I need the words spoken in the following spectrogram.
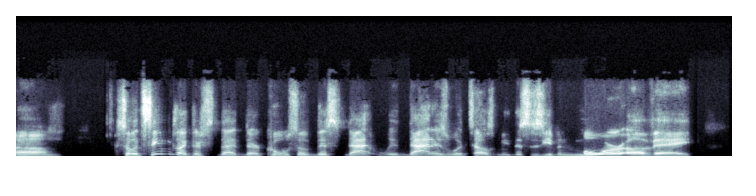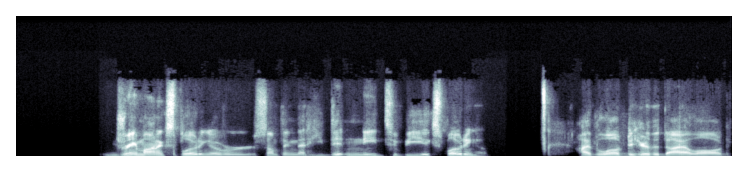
um so it seems like there's that they're cool so this that that is what tells me this is even more of a Draymond exploding over something that he didn't need to be exploding over. I'd love to hear the dialogue.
